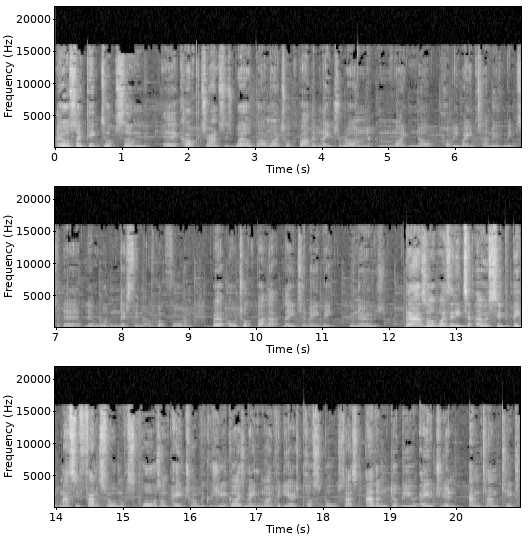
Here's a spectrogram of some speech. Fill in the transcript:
I also picked up some uh, carpenter ants as well, but I might talk about them later on. Might not. Probably wait until I move them into their little wooden nesting that I've got for them. But I'll talk about that later, maybe. Who knows? But as always, I need to owe a super big, massive thanks for all my supporters on Patreon because you guys make my videos possible. So that's Adam W, Adrian, Antantics,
